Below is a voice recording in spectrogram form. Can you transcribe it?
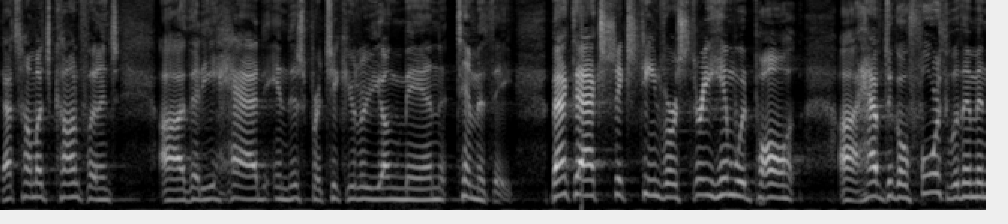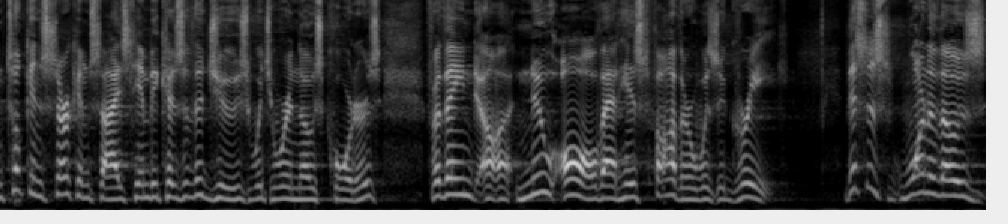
That's how much confidence uh, that he had in this particular young man, Timothy. Back to Acts 16, verse 3 Him would Paul uh, have to go forth with him and took and circumcised him because of the Jews which were in those quarters, for they uh, knew all that his father was a Greek. This is one of those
